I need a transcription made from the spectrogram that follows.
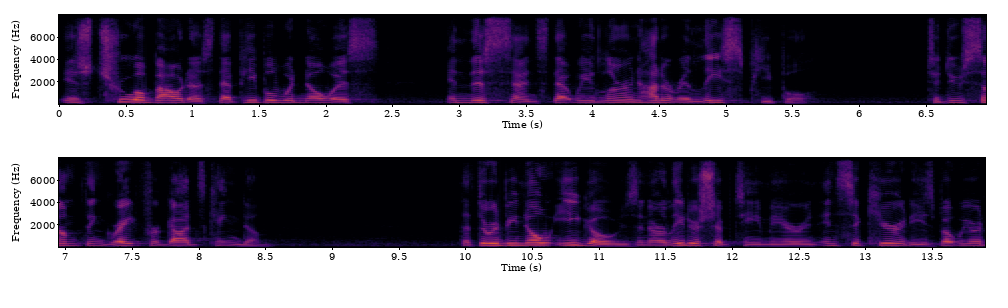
is true about us, that people would know us in this sense, that we learn how to release people to do something great for God's kingdom. That there would be no egos in our leadership team here and insecurities, but we would,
